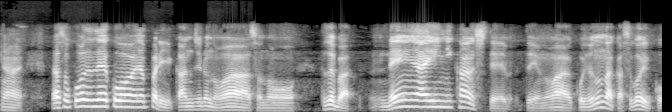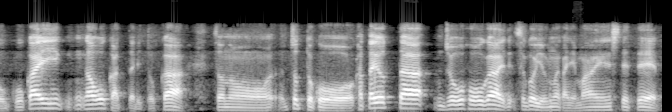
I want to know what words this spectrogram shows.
はい。だそこで、こう、やっぱり感じるのは、その、例えば、恋愛に関してというのは、こう、世の中すごい、こう、誤解が多かったりとか、その、ちょっとこう、偏った情報がすごい世の中に蔓延してて、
